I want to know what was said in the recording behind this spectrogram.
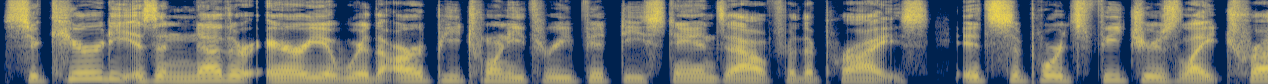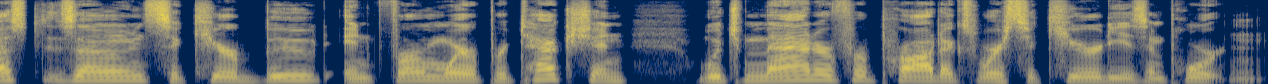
Security is another area where the RP2350 stands out for the price. It supports features like trust zones, secure boot, and firmware protection, which matter for products where security is important.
